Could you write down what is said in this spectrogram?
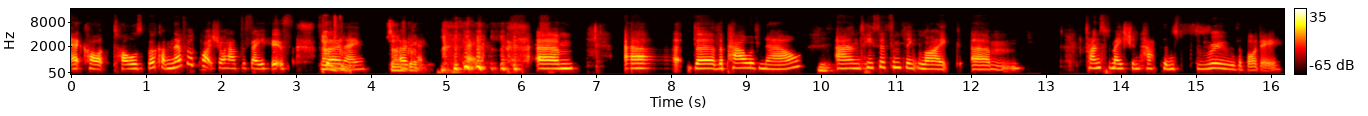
Eckhart Tolle's book. I'm never quite sure how to say his Sounds surname. Sounds Okay, great. okay. Um, uh, the the power of now, Mm. and he said something like um, transformation happens through the body.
